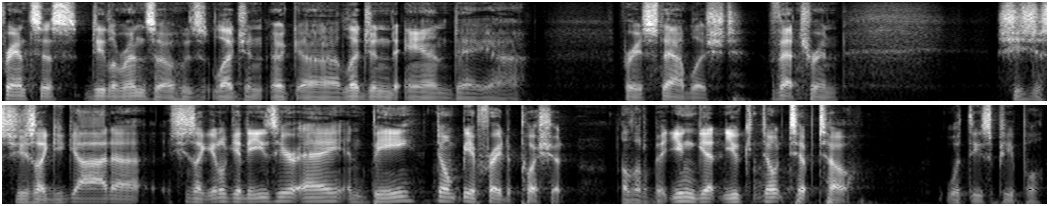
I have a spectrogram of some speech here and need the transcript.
Francis Di Lorenzo, who's legend, uh, legend and a uh, very established veteran, she's just she's like you gotta. She's like it'll get easier. A and B, don't be afraid to push it a little bit. You can get you can, don't tiptoe with these people,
